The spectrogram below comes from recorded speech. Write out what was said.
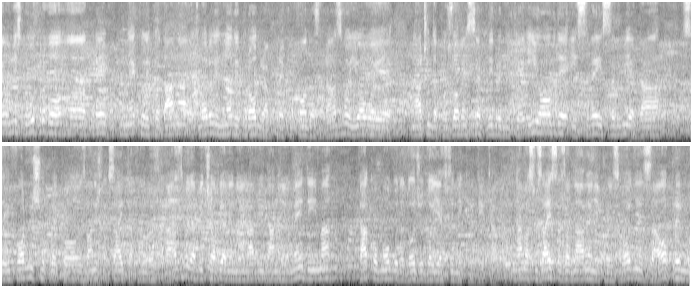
Evo, mi smo upravo uh, pre nekoliko dana otvorili novi program preko Fonda za razvoj i ovo je način da pozovem sve privrednike i ovde i sve iz Srbije da se informišu preko zvaničnog sajta Fonda za razvoj, a bit će objavljeno i narednih dana i u medijima kako mogu da dođu do jeftinih kredita. Nama su zaista za obnavljanje proizvodnje, za opremu,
